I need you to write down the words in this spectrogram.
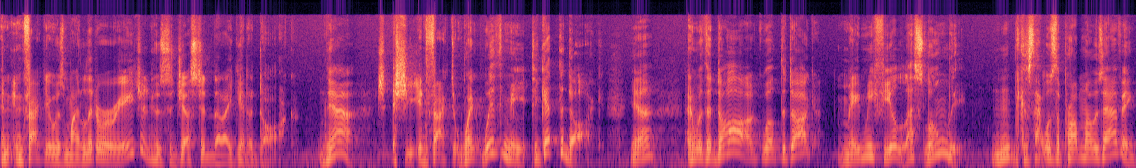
And in fact, it was my literary agent who suggested that I get a dog. Yeah, she in fact went with me to get the dog. Yeah, and with the dog, well, the dog made me feel less lonely mm, because that was the problem I was having.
